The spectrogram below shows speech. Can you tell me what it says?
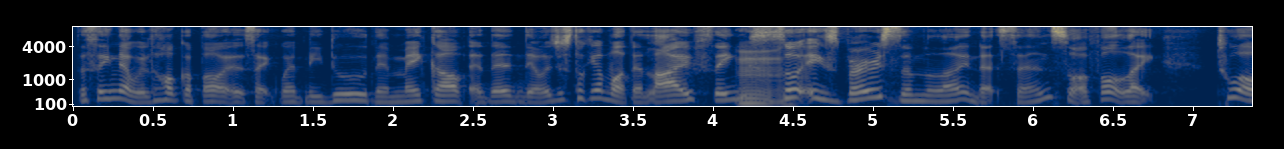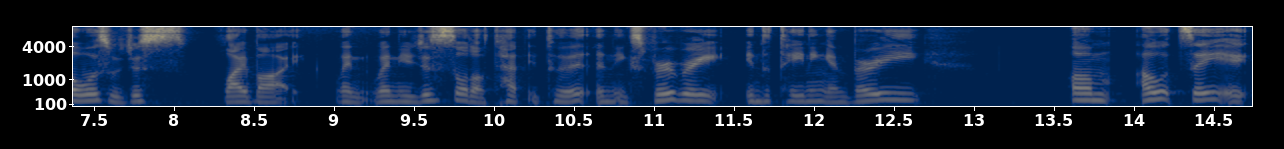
The thing that we talk about is like when they do their makeup, and then they were just talking about their life things. Mm. So it's very similar in that sense. So I felt like two hours would just fly by when when you just sort of tap into it, and it's very very entertaining and very um, I would say it,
